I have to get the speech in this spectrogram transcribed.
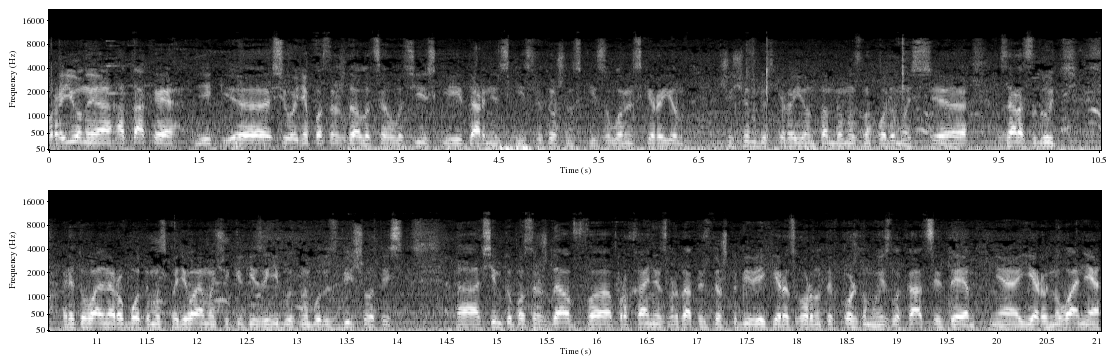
Райони атаки які е, сьогодні постраждали це Голосіївський, Дарнівський, Святошинський, Солом'янський район, Шевченківський район, там де ми знаходимося. Е, Зараз ідуть рятувальні роботи. Ми сподіваємося, що кількість загиблих не буде збільшуватись. Е, Всім, хто постраждав, прохання звертатись до штабів, які розгорнуті в кожному із локацій, де є руйнування.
